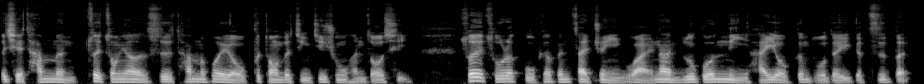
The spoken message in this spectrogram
而且他们最重要的是他们会有不同的经济循环周期。所以除了股票跟债券以外，那如果你还有更多的一个资本。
